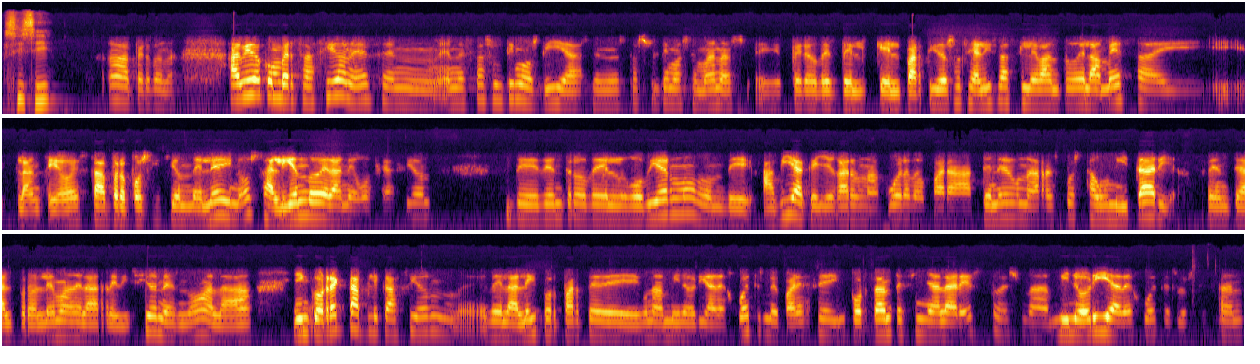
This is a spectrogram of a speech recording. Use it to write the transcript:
Sí, sí. Ah, perdona. Ha habido conversaciones en, en estos últimos días, en estas últimas semanas, eh, pero desde el que el Partido Socialista se levantó de la mesa y, y, planteó esta proposición de ley, ¿no? Saliendo de la negociación de dentro del gobierno donde había que llegar a un acuerdo para tener una respuesta unitaria frente al problema de las revisiones, ¿no? a la incorrecta aplicación eh, de la ley por parte de una minoría de jueces. Me parece importante señalar esto, es una minoría de jueces los que están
